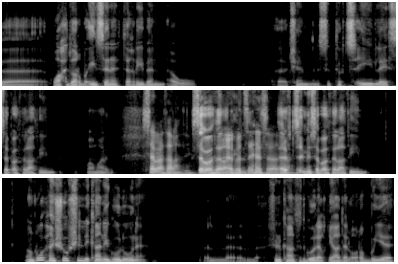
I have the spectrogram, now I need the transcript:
آه، 41 سنة تقريبا أو آه، كم؟ من 96 ل 37 ما ما نبي 37 37 1937 1937 نروح نشوف شو اللي كانوا يقولونه. شنو كانت تقول القيادة الأوروبية؟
